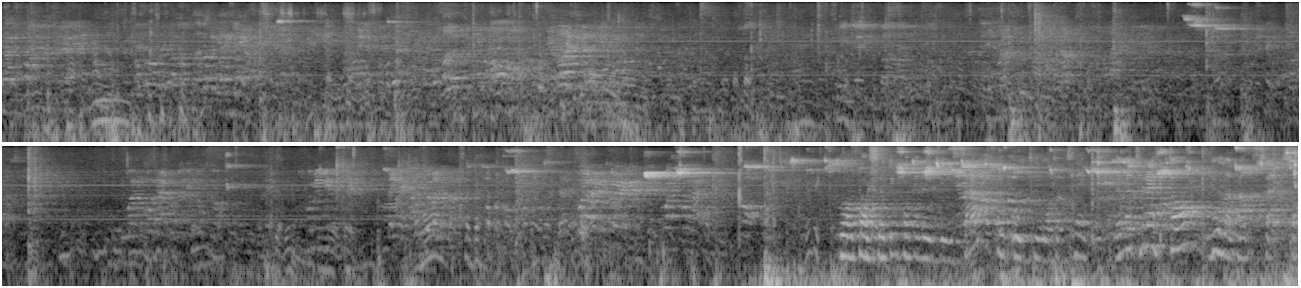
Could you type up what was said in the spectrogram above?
Falköping fått en utvisad för otillåtet kränkning. Nummer 13, Jonathan Svensson.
